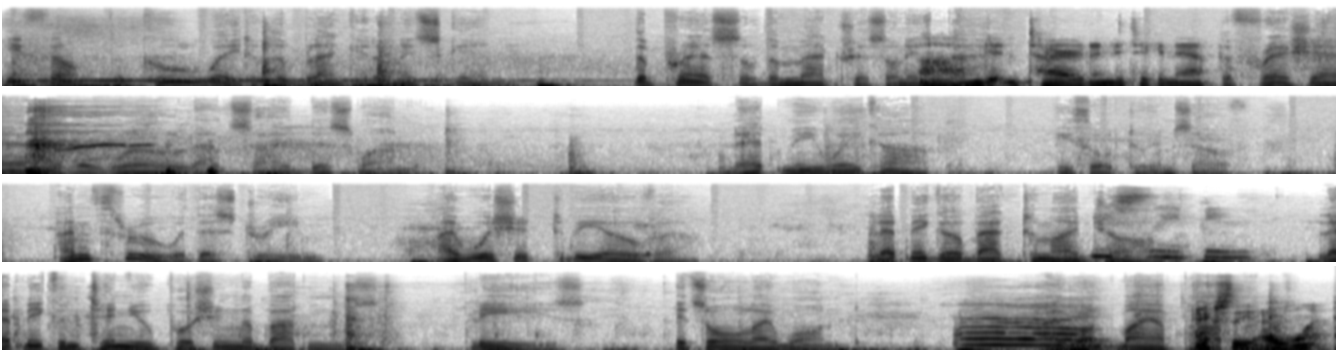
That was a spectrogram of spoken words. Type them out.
He felt the cool weight of the blanket on his skin, the press of the mattress on his Oh, back, I'm getting tired. I need to take a nap. the fresh air of the world outside this one. Let me wake up, he thought to himself. I'm through with this dream. I wish it to be over. Let me go back to my He's job. sleeping. Let me continue pushing the buttons. Please. It's all I want. Uh, I want my apartment. Actually, I want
